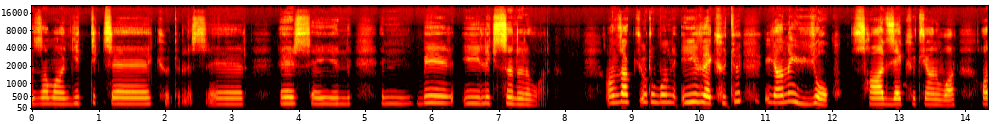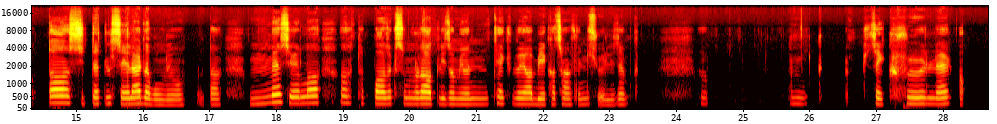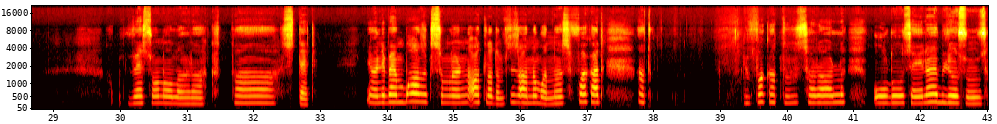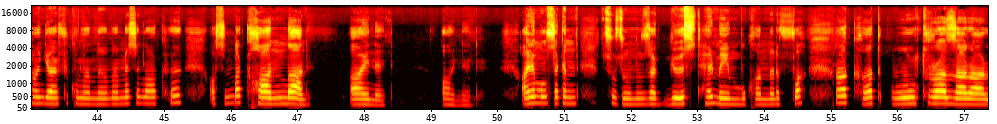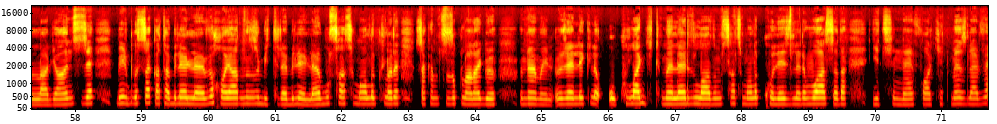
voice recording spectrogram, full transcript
zaman gittikçe kötüleşir. Her şeyin bir iyilik sınırı var. Ancak YouTube'un iyi ve kötü yanı yok. Sadece kötü yanı var. Hatta şiddetli şeyler de bulunuyor burada. Mesela ah, tabi bazı kısımları atlayacağım yani tek veya birkaç harfini söyleyeceğim. Şey, küfürler ve son olarak da stat. Yani ben bazı kısımlarını atladım. Siz anlamadınız. Fakat Fakat zararlı olduğu şeyler biliyorsunuz hangi harfi kullandığına. Mesela K aslında kandan. Aynen. Aynen. Bunu sakın çocuğunuza göstermeyin bu kanları. Fakat ultra zararlar. Yani size bir bıçak atabilirler ve hayatınızı bitirebilirler. Bu saçmalıkları sakın çocuklara göndermeyin. Özellikle okula gitmeleri lazım. Saçmalık kolejleri varsa da gitsinler fark etmezler ve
